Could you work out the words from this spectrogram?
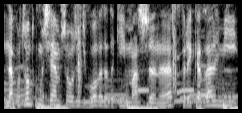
Na początku musiałem przełożyć głowę do takiej maszyny, w której kazali mi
